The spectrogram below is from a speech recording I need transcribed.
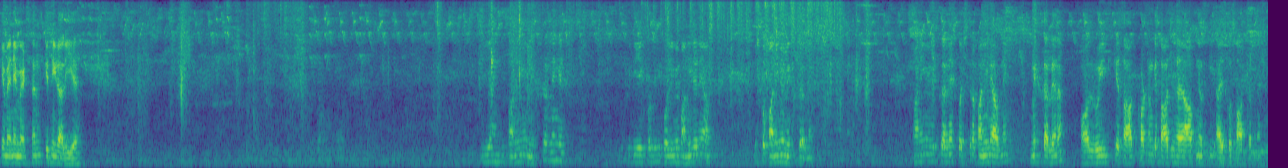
कि मैंने मेडिसन कितनी डाली है ये हम पानी में मिक्स कर लेंगे। इसकी भी एक छोटी सी कोली में पानी ले लें आप। इसको पानी में मिक्स कर लें। पानी में मिक्स कर लें, इसको अच्छी तरह पानी में आपने मिक्स कर लेना। और रुई के साथ कॉटन के साथ जो है, आपने उसकी आइस को साफ़ करना है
